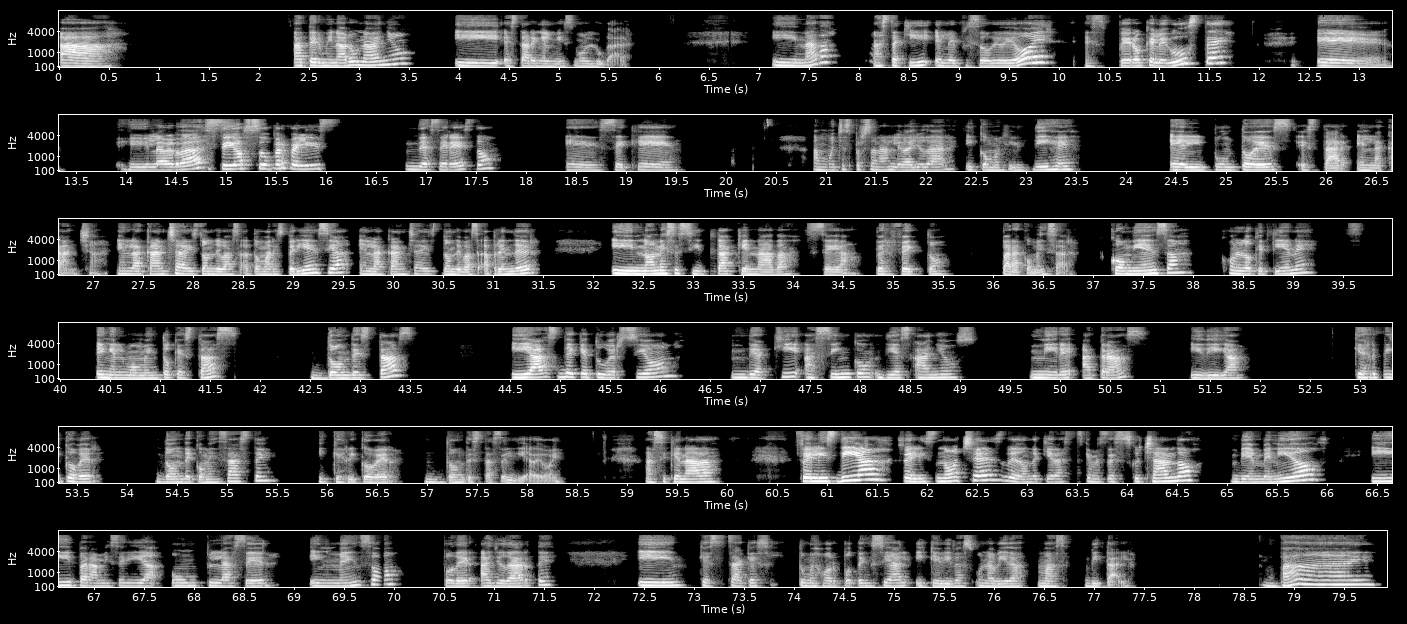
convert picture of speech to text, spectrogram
a, a terminar un año y estar en el mismo lugar. Y nada, hasta aquí el episodio de hoy. Espero que le guste. Eh, y la verdad, sigo súper feliz de hacer esto. Eh, sé que a muchas personas le va a ayudar y como les dije, el punto es estar en la cancha. En la cancha es donde vas a tomar experiencia, en la cancha es donde vas a aprender y no necesita que nada sea perfecto para comenzar. Comienza con lo que tiene en el momento que estás, donde estás y haz de que tu versión de aquí a 5, 10 años mire atrás y diga, qué rico ver dónde comenzaste y qué rico ver dónde estás el día de hoy. Así que nada, Feliz día, feliz noches, de donde quieras que me estés escuchando. Bienvenidos y para mí sería un placer inmenso poder ayudarte y que saques tu mejor potencial y que vivas una vida más vital. Bye.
